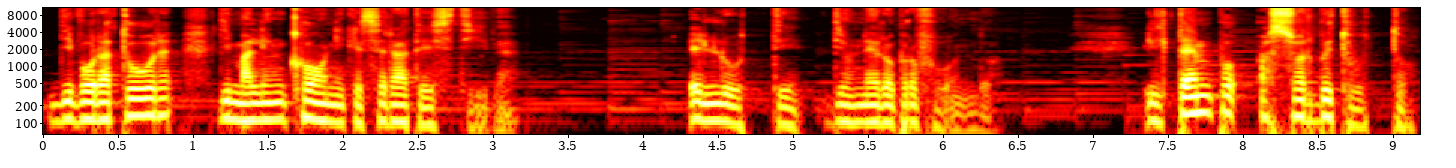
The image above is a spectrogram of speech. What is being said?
divoratore di malinconiche serate estive e lutti di un nero profondo. Il tempo assorbe tutto,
